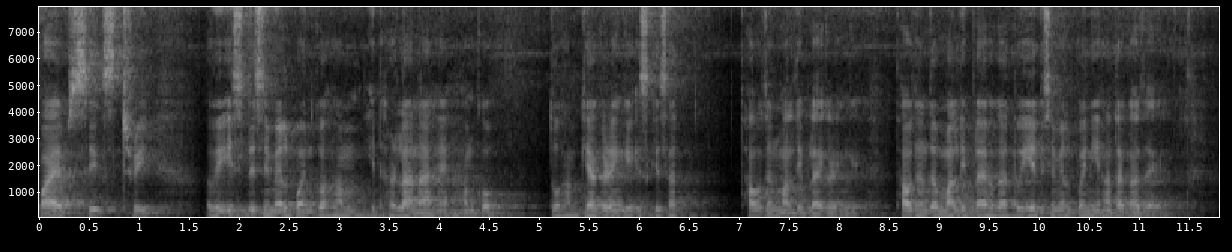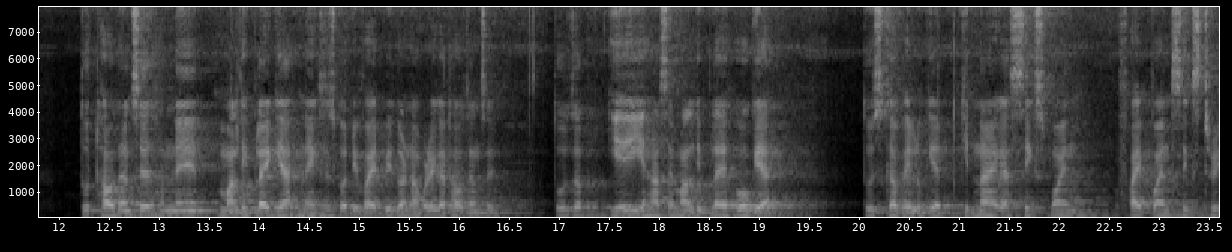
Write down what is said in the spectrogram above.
five six three अभी इस डेसिमल पॉइंट को हम इधर लाना है हमको। तो हम क्या करेंगे? इसके साथ थाउज़ेंड मल्टीप्लाई करेंगे। थाउज़ेंड जब मल्टीप्लाई होगा तो ये डेसिमल पॉइंट यहाँ तक आ जाएगा। तो थाउज़ेंड से हमने मल्टीप्लाई किया। नेक्स्ट इसको डिवाइड भी करना पड़ेगा थाउज़ेंड से। तो जब ये यहाँ से मल्टीप्लाई हो गया तो इसका वैल्यू कितना आएगा? Six point five point six three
